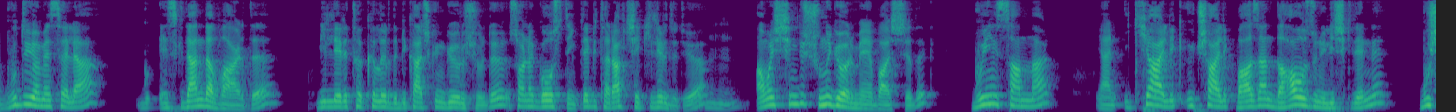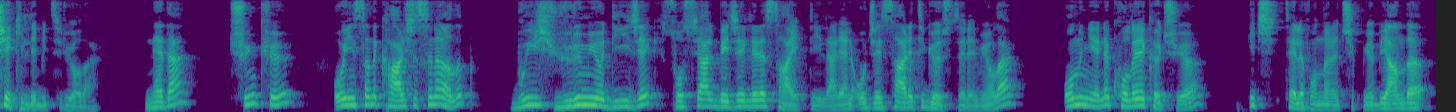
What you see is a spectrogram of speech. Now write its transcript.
Bu diyor mesela bu eskiden de vardı. Birileri takılırdı birkaç gün görüşürdü. Sonra ghostingle bir taraf çekilirdi diyor. Hı hı. Ama şimdi şunu görmeye başladık. Bu insanlar yani iki aylık, üç aylık bazen daha uzun ilişkilerini bu şekilde bitiriyorlar. Neden? Çünkü o insanı karşısına alıp bu iş yürümüyor diyecek sosyal becerilere sahip değiller. Yani o cesareti gösteremiyorlar. Onun yerine kolaya kaçıyor. Hiç telefonlarına çıkmıyor. Bir anda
